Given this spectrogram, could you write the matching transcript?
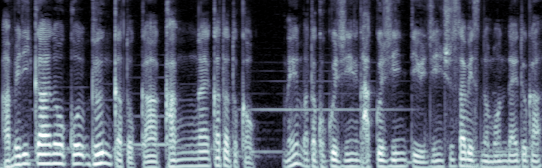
アメリカのこ文化とか考え方とかをね、また黒人、白人っていう人種差別の問題とか、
